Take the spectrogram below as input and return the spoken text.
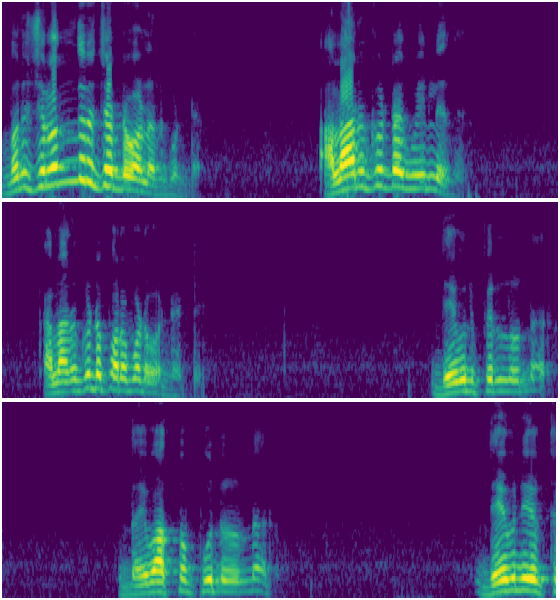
మనుషులందరూ చెడ్డవాళ్ళు అనుకుంటారు. అలా అనుకుంటాకు వీల్లేదు. అలా అనుకుంటే పొరపడబడినట్టే దేవుని పిల్లలు ఉన్నారు. దైవాత్మ పూర్ణులు ఉన్నారు. దేవుని యొక్క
